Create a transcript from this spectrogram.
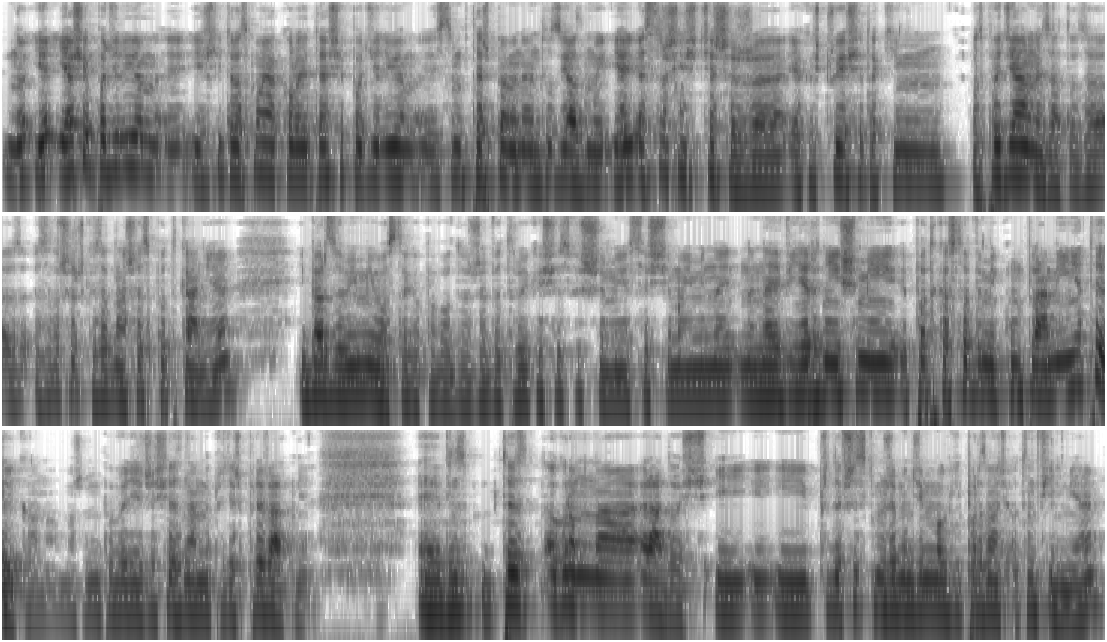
No, ja, ja, się podzieliłem, y, jeśli teraz moja kolej, to ja się podzieliłem, jestem też pełen entuzjazmu. Ja, ja strasznie się cieszę, że jakoś czuję się takim odpowiedzialny za to, za, za, troszeczkę za nasze spotkanie i bardzo mi miło z tego powodu, że we trójkę się słyszymy. Jesteście moimi naj, najwierniejszymi podcastowymi kumplami i nie tylko. No, możemy powiedzieć, że się znamy przecież prywatnie. E, więc to jest ogromna radość i, i, i przede wszystkim, że będziemy mogli porozmawiać o tym filmie.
